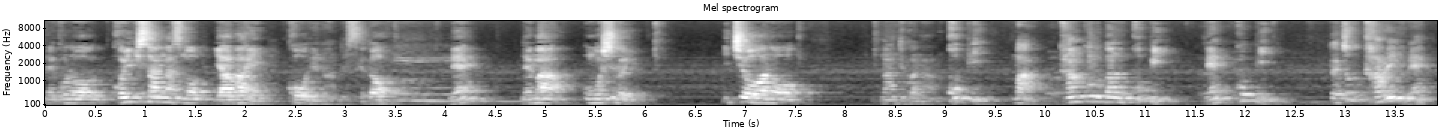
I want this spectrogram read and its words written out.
でこの小池さんがそのやばいコーデなんですけどね。でまあ面白い。一応あのなんていうかなコピー。まあ韓国版のコピー。ねコピー。だからちょっと軽いよね。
